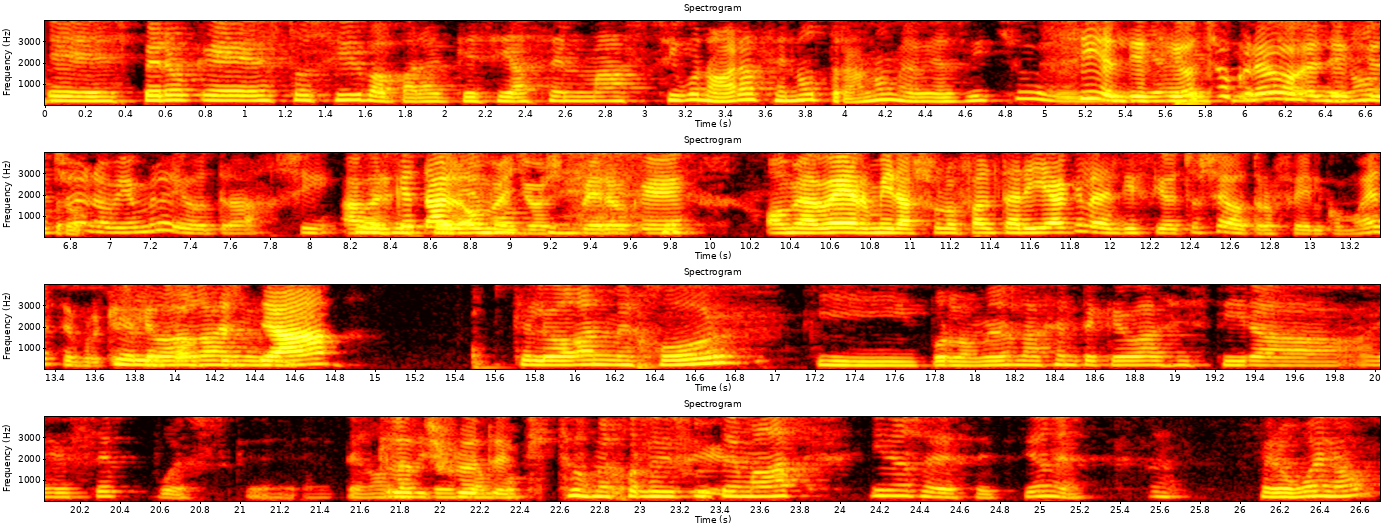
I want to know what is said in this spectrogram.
Eh, espero que esto sirva para que si hacen más. Sí, bueno, ahora hacen otra, ¿no? Me habías dicho. Sí, el día 18, creo, el hacen 18 otro. de noviembre hay otra. Sí, a Pues ver qué tal. Hombre, yo que- espero que Hombre, a ver, mira, solo faltaría que la del 18 sea otro fail como este, porque es Que entonces hagan- ya. Que lo hagan mejor y por lo menos la gente que va a asistir a, a ese, pues que tenga Que lo disfrute. un poquito mejor, lo disfrute Sí. más y no se decepcionen. Mm. Pero bueno,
